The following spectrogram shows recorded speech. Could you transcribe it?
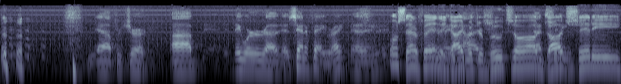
yeah, for sure. Uh, they were uh, Santa Fe, right? Uh, well, Santa Fe, Santa they Fe, died with their boots on. Dodge Dodge, City.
